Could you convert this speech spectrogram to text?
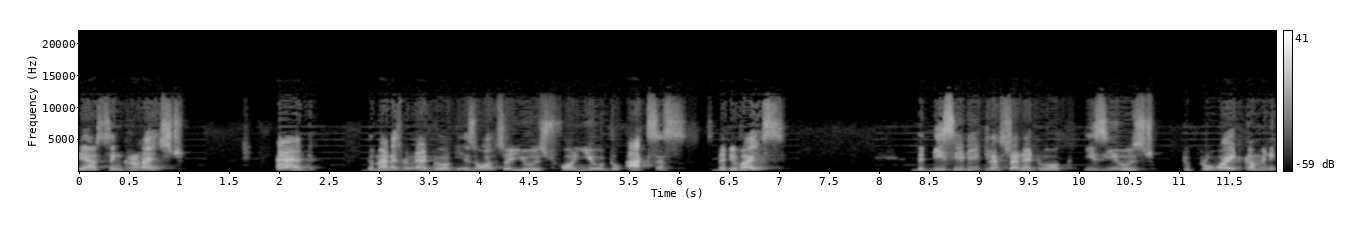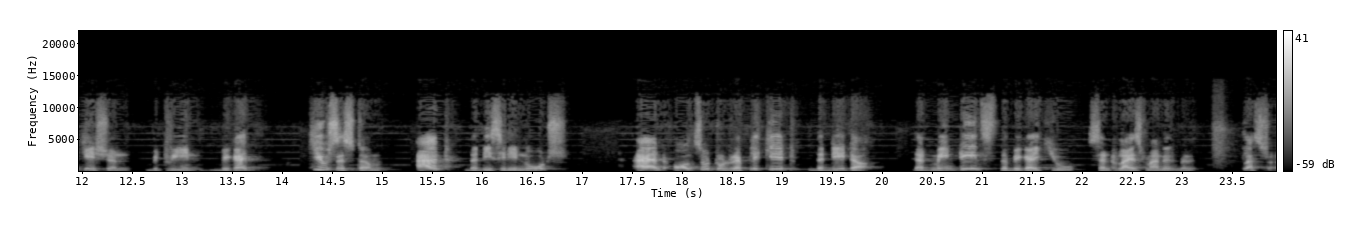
they are synchronized. And the management network is also used for you to access the device. The DCD cluster network is used to provide communication between BIG-IQ system and the DCD nodes, and also to replicate the data that maintains the BIG-IQ centralized management cluster.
